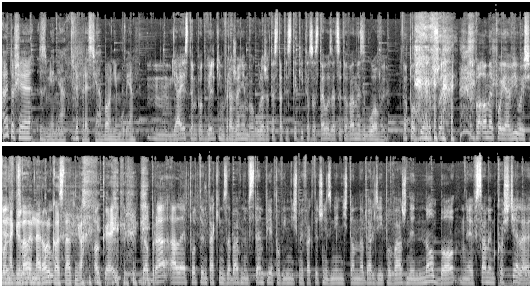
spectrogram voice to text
Ale to się zmienia. Depresja, bo nie mówię. Mm, ja jestem pod wielkim wrażeniem w ogóle, że te statystyki to zostały zacytowane z głowy. To po pierwsze, bo one pojawiły się. Bo nagrywałem na rolkę ostatnio. Okej, okay, dobra, ale po tym takim zabawnym wstępie powinniśmy faktycznie zmienić ton na bardziej poważny, no bo w samym kościele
